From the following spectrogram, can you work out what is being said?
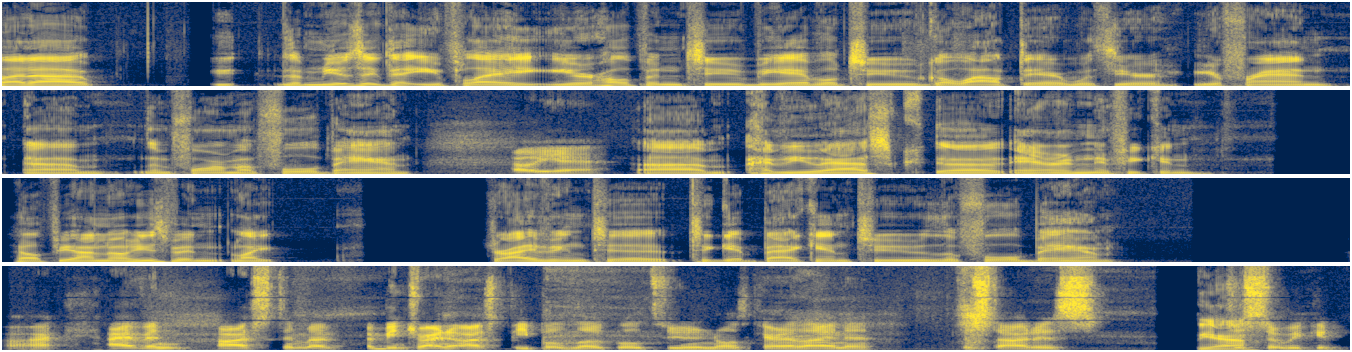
but uh, the music that you play, you're hoping to be able to go out there with your your friend um, and form a full band. oh yeah. Um, have you asked uh, Aaron if he can help you? I know he's been like driving to to get back into the full band. I, I haven't asked him. I've, I've been trying to ask people local to North Carolina, for starters, Yeah, just so we could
